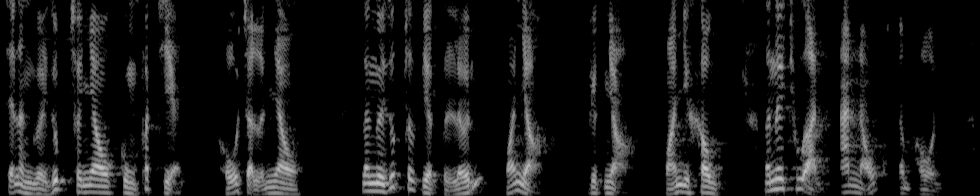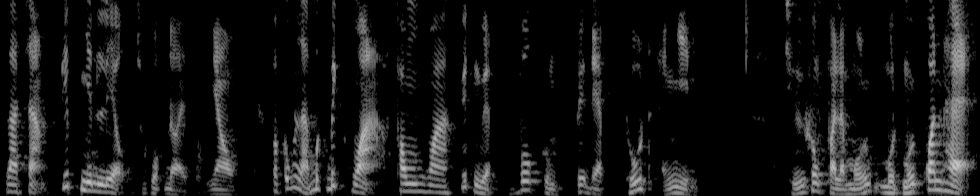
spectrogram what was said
sẽ là người giúp cho nhau cùng phát triển, hỗ trợ lẫn nhau, là người giúp cho việc lớn hóa nhỏ, việc nhỏ hóa như không, là nơi trú ẩn an náu của tâm hồn, là chạm tiếp nhiên liệu cho cuộc đời của nhau và cũng là bức bích họa phong hoa tuyết nguyệt vô cùng tươi đẹp thu hút ánh nhìn. Chứ không phải là mối một mối quan hệ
